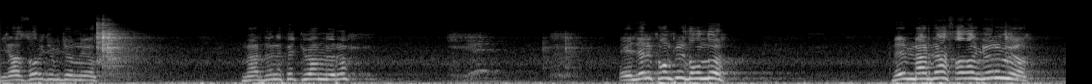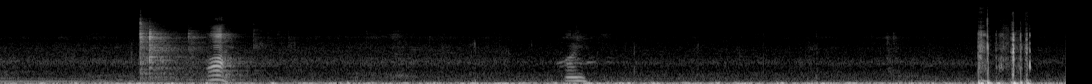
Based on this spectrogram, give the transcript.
biraz zor gibi görünüyor. Merdivene pek güvenmiyorum. Ellerim komple dondu. Benim merdiven falan görünmüyor. Ah. Aynen. Geliyorum bir saniye. Hal kayıt değil ama ya.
